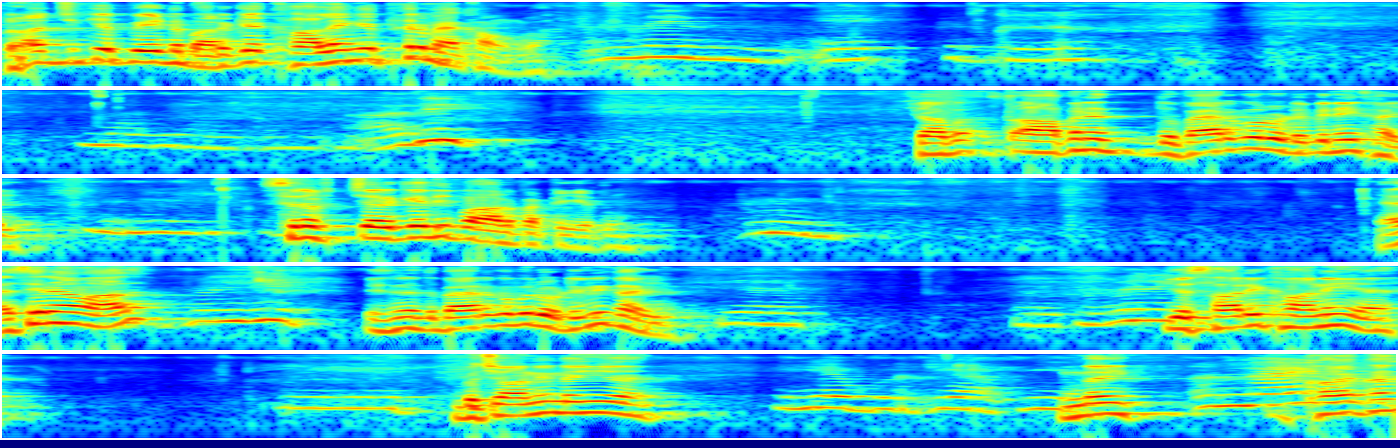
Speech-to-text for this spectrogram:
ब्रज के पेट भर के खा लेंगे फिर मैं खाऊँगा हाँ तो आपने दोपहर को रोटी भी नहीं खाई सिर्फ़ चरके दी पार पट्टी है तू। ऐसे ना माल हाँ इसने दोपहर को भी रोटी नहीं खाई? ये सारी खानी है। बचानी नहीं है। ये है। नहीं। नहीं। खाए खाए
